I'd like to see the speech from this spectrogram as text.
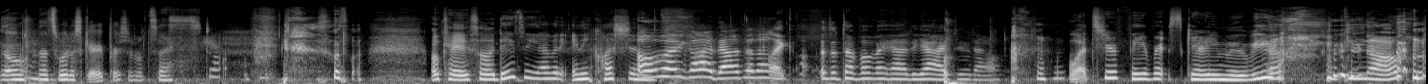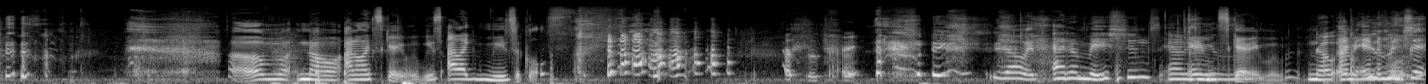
Oh, that's what a scary person would say. Stop. Okay, so Daisy, you have any, any questions? Oh my god, now that I like at the top of my head, yeah, I do now. What's your favorite scary movie? no. um, no, I don't like scary movies. I like musicals. I'm so sorry. no, it's animations and, and mus- scary movies. No, I mean, animation,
